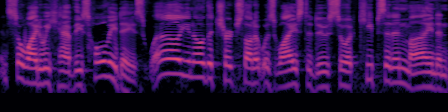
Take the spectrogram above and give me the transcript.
And so, why do we have these holy days? Well, you know, the church thought it was wise to do so. It keeps it in mind, and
